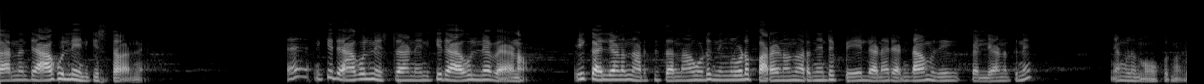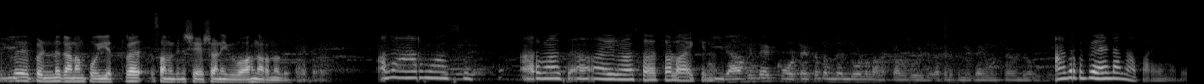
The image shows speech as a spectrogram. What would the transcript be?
കാരണം രാഹുലിനെ എനിക്കിഷ്ടമാണ്. എനിക്ക് രാഹുലിനെ ഇഷ്ടമാണ്. എനിക്ക് രാഹുലിനെ വേണം. ഈ കല്യാണം നടത്തി തരണം. അതുകൊണ്ട് നിങ്ങളോട് പറയണമെന്ന് പറഞ്ഞതിന്റെ പേരിലാണ് രണ്ടാമത് കല്യാണത്തിന് ഞങ്ങൾ നോക്കുന്നത്. പെണ്ണ് കാണാൻ പോയി എത്ര സമയത്തിന് ശേഷമാണ് ഈ വിവാഹം നടന്നത്? അത് ആറ് മാസം ആറ് മാസം ഏഴ് മാസത്തോളം അയക്കുന്നു ഈ രാഹുലിന്റെ കോട്ടയത്തെ ബന്ധം എന്തുകൊണ്ട് നടക്കാതെ പോയി അവർക്ക് വേണ്ടെന്നാ പറയുന്നത്.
